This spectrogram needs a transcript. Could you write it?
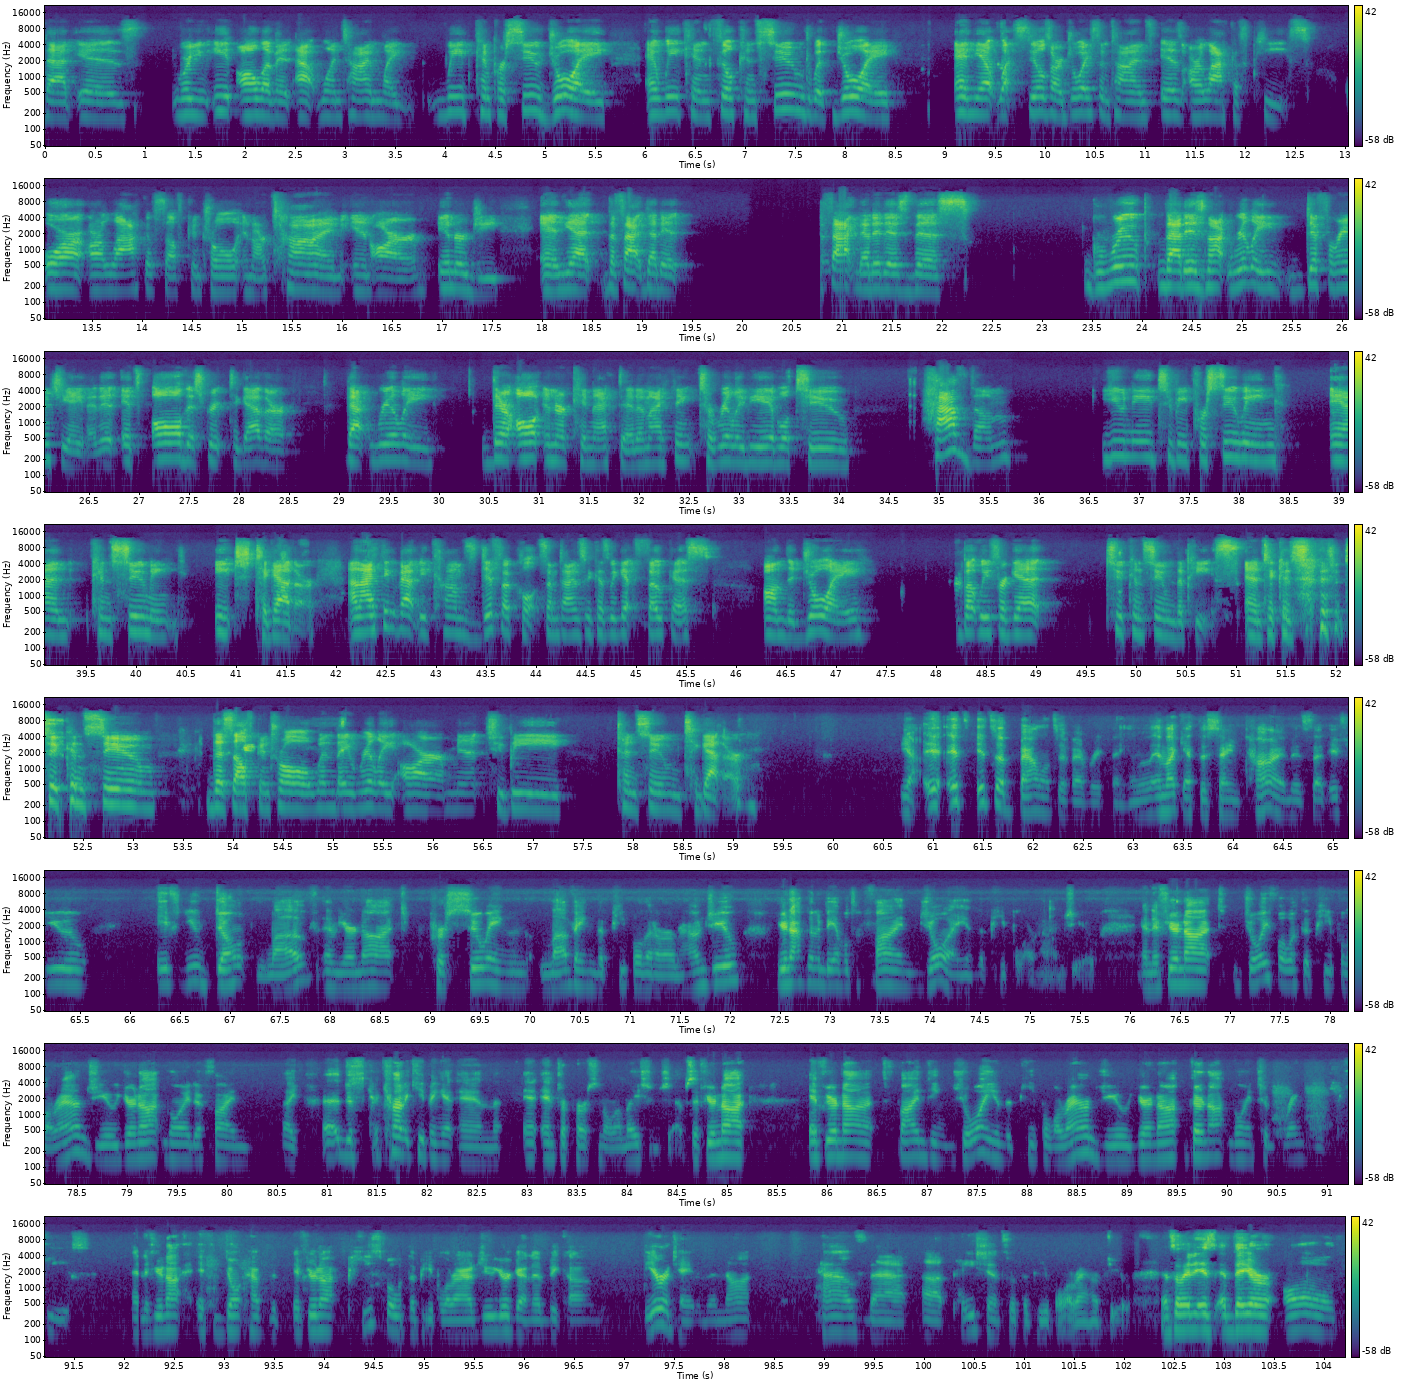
that is where you eat all of it at one time. Like we can pursue joy and we can feel consumed with joy and yet what steals our joy sometimes is our lack of peace or our lack of self control in our time, in our energy. And yet the fact that it, the fact that it is this group that is not really differentiated, it, it's all this group together that really, they're all interconnected. And I think to really be able to have them, you need to be pursuing and consuming each together. And I think that becomes difficult sometimes because we get focused on the joy, but we forget to consume the peace and to cons- to consume the self control when they really are meant to be consumed together. Yeah, it, it's it's a balance of everything, and like at the same time, it's that if you if you don't love and you're not pursuing loving the people that are around you, you're not going to be able to find joy in the people around you. And if you're not joyful with the people around you, you're not going to find like uh, just kind of keeping it in, in interpersonal relationships. If you're not if you're not finding joy in the people around you, you're not they're not going to bring you peace. And if you're not if you don't have the if you're not peaceful with the people around you, you're going to become irritated and not have that uh, patience with the people around you. And so it is, they are all,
